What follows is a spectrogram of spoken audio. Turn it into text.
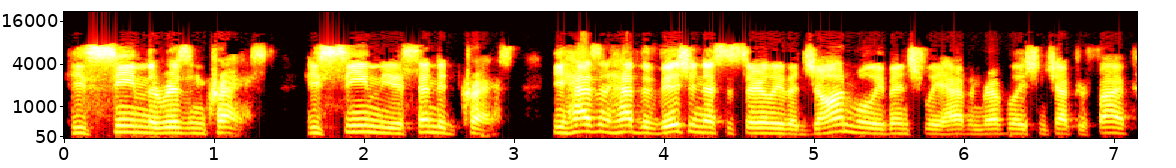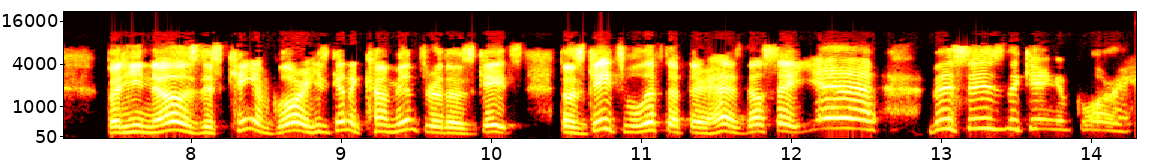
He's seen the risen Christ. He's seen the ascended Christ. He hasn't had the vision necessarily that John will eventually have in Revelation chapter 5, but he knows this King of glory, he's going to come in through those gates. Those gates will lift up their heads. They'll say, Yeah, this is the King of glory.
